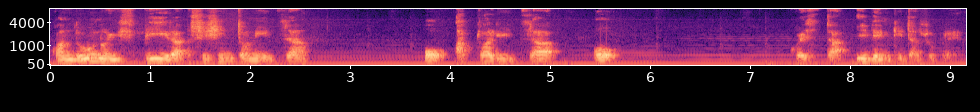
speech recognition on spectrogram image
quando uno ispira si sintonizza o attualizza o questa identità suprema.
